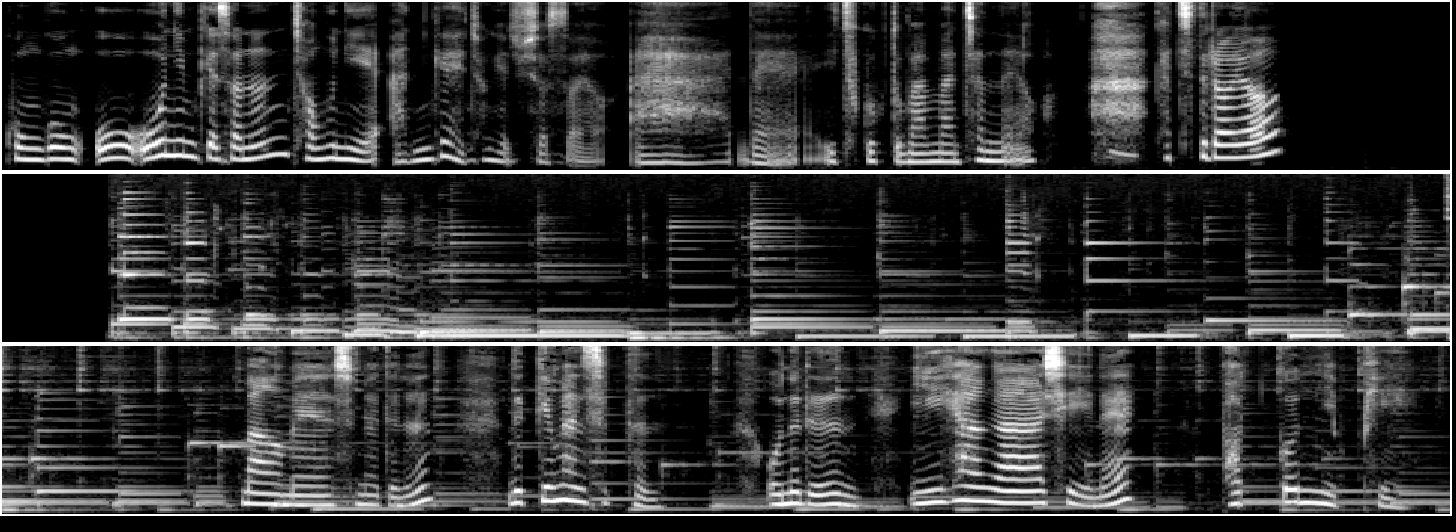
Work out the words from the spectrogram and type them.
0055님께서는 정훈이의 안개 청해 주셨어요. 아, 네. 이 두 곡도 만만찮네요. 같이 들어요. 마음에 스며드는 느낌 한 스푼. 오늘은 이향아 시인의 벚꽃잎이입니다.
